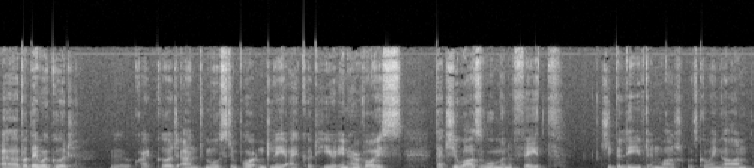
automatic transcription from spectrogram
uh, but they were good. They were quite good, and most importantly, I could hear in her voice that she was a woman of faith. She believed in what was going on,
